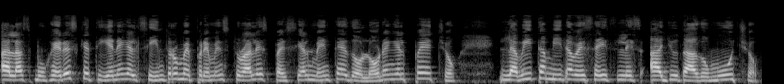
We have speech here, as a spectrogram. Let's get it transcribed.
a las mujeres que tienen el síndrome premenstrual, especialmente dolor en el pecho. La vitamina B6 les ha ayudado mucho.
